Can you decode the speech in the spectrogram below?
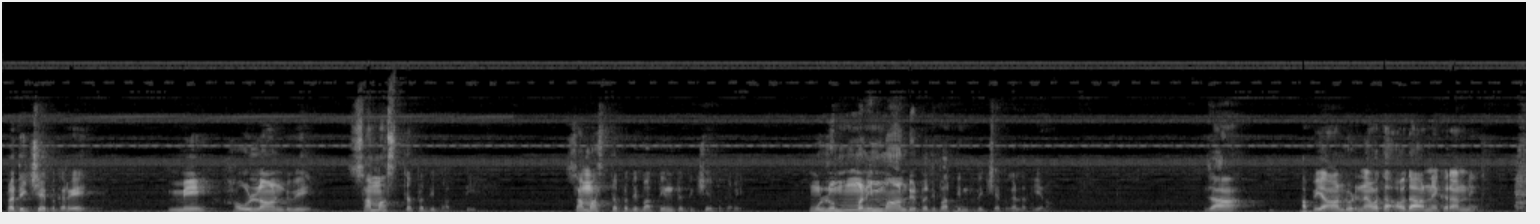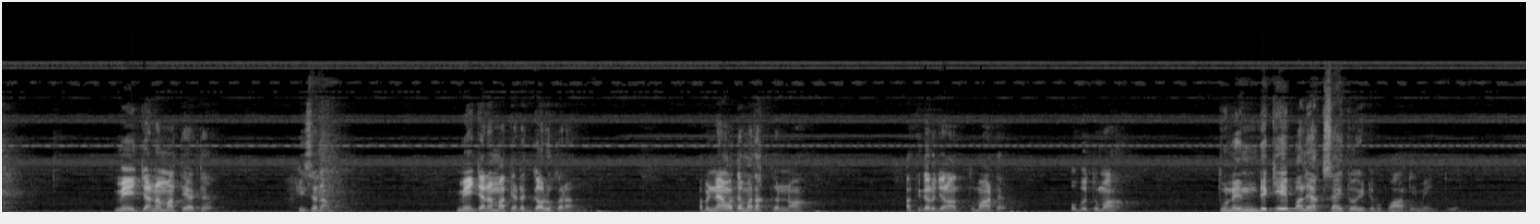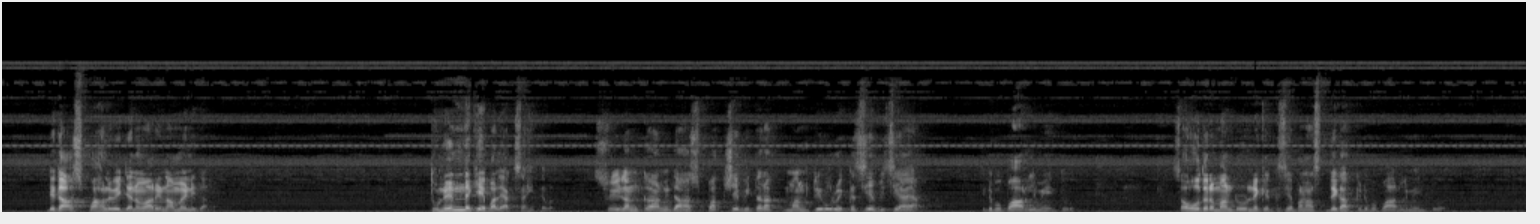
ප්‍රතික්ෂේප කරේ මේ හවුල් ආණ්ඩුවේ සමස්ත ප්‍රතිපත්ති සමස්ත ප්‍රතිපත්තින් ප්‍රතික්ෂේප කරේ. මුළු මනින්ම ආණ්ඩුවේ ප්‍රතිපත්තින් ප්‍රතික්ෂේප කරලා තියෙනවා. නිසා අපි ආණ්ඩුවට නැවත අවධාරණය කරන්නේ මේ ජනමතයට හිස නමන්න. මේ ජනමතයට ගරු කරන්න. අපි නැවත මතක් කරනවා අතිකරු ජනතුමාට ඔබතුමා තුනෙන් දෙකේ බලයක් සහිතව හිටපු පාර්ලිමේන්තුව. දෙදස් පහළවේ ජනවාරි නමනිදා. තුනෙන් දෙකේ බලයක් සහිතව. ශ්‍රී ලංකා නිදහස් පක්ෂ විතරක් මන්ත්‍රීවරු එකසිය විසි අයක් හිටපු පාර්ලිමේන්තුව. සහෝදර මන්ත්‍රුන් එකසිය පනස් දෙකක් හිටපු පාර්ලිමේන්තුව.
